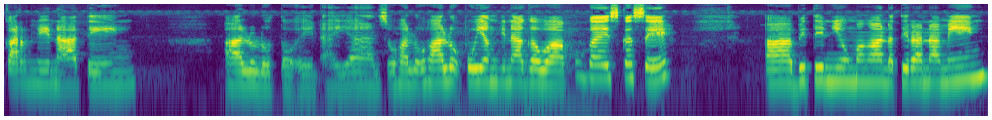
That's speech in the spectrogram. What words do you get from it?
karne na ating uh, lulutuin. Ayan. So, halo-halo po yung ginagawa ko guys kasi uh, bitin yung mga natira naming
